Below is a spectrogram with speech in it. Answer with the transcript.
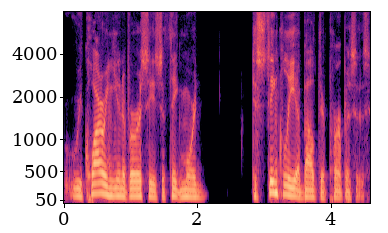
requiring universities to think more distinctly about their purposes.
